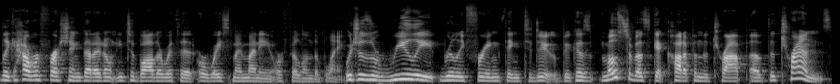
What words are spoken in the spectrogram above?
like how refreshing that I don't need to bother with it or waste my money or fill in the blank, which is a really, really freeing thing to do because most of us get caught up in the trap of the trends.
